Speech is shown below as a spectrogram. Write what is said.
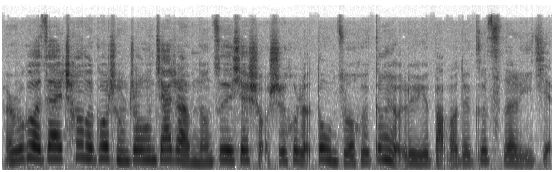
而如果在唱的过程中，家长们能做一些手势或者动作，会更有利于宝宝对歌词的理解。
